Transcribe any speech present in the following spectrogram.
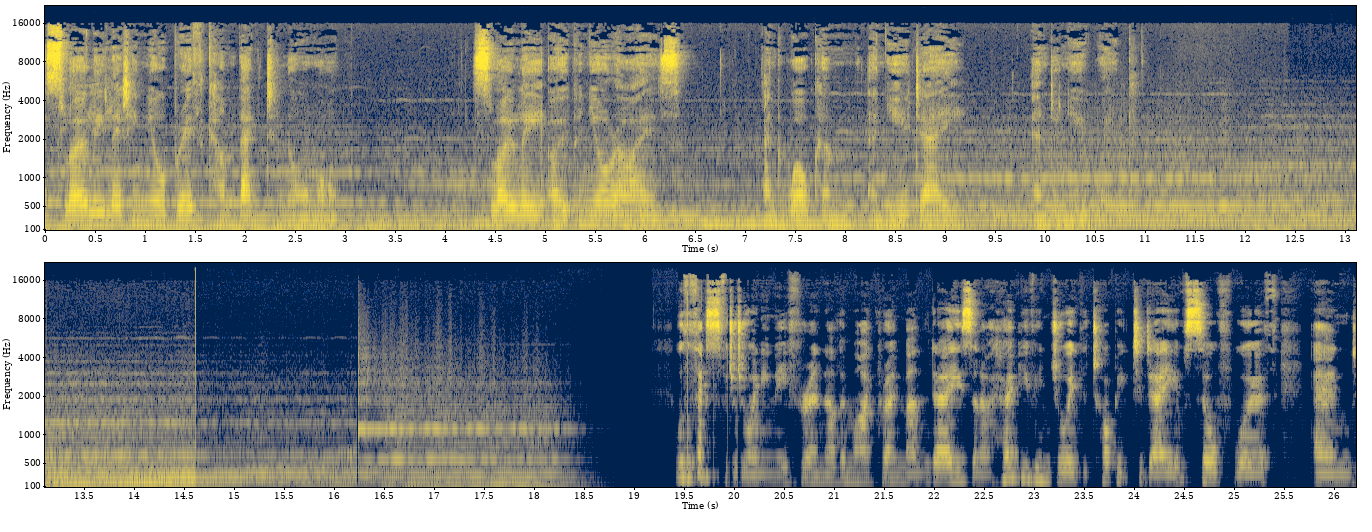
Slowly letting your breath come back to normal. Slowly open your eyes and welcome a new day and a new week. Well, thanks for joining me for another Micro Mondays, and I hope you've enjoyed the topic today of self worth and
